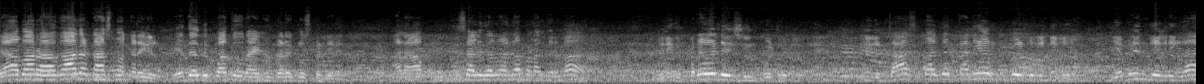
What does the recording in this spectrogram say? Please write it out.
வியாபாரம் ஆகாத டாஸ்மாக் கடைகள் எது எது பார்த்து ஒரு ஐநூறு கடை க்ளோஸ் பண்ணிட்டீங்க ஆனால் புத்திசாலிதனம் என்ன பண்ணாங்க தெரியுமா? இன்னைக்கு ப்ரைவேடைசேஷன் போயிட்டுருக்கு. இன்னைக்கு டாஸ்மாக தனியாருக்கு போயிட்டுருக்கு இன்னைக்கு. எப்படின்னு கேட்குறீங்களா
